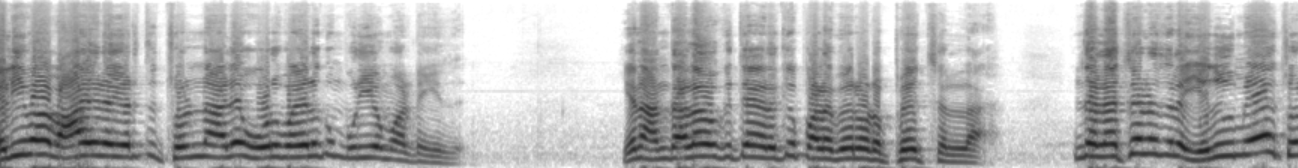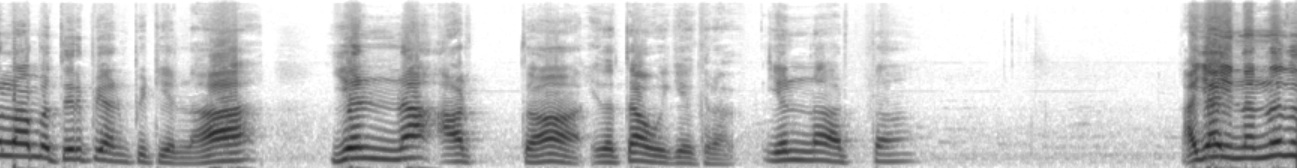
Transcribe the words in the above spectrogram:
தெளிவாக வாயில் எடுத்து சொன்னாலே ஒரு வயலுக்கும் புரிய மாட்டேங்குது. ஏன்னா அந்த அளவுக்கு தான் இருக்குது பல பேரோட பேச்செல்லாம் இந்த லட்சணத்தில் எதுவுமே சொல்லாமல் திருப்பி அனுப்பிட்டீங்கன்னா என்ன அர்த்தம்? அர்த்தம்? இதைத்தான் அவங்க கேட்குறாங்க. என்ன அர்த்தம்? ஐயா இன்னது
